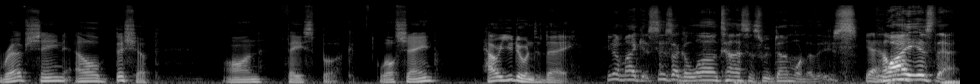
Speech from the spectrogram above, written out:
Rev Shane L. Bishop on Facebook. Well, Shane, how are you doing today? You know, Mike, it seems like a long time since we've done one of these. Yeah, Why is that?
